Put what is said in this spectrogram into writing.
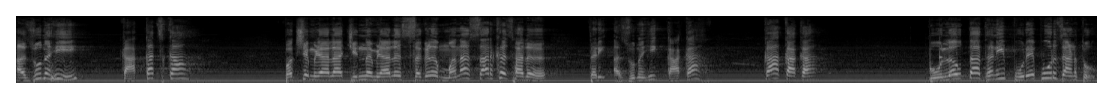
अजूनही काकाच का? पक्ष मिळाला चिन्ह मिळालं सगळं मनासारखं झालं तरी अजूनही काका? का काका? बोलवता धनी पुरेपूर जाणतो.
